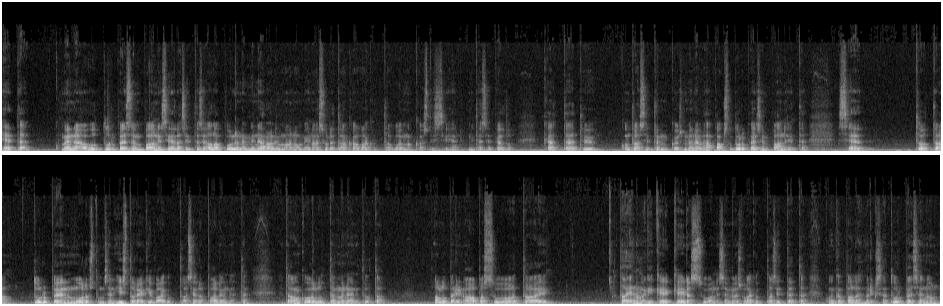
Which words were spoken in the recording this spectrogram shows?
että mennään ohutturpeisempaan, niin siellä sitten se alapuolinen mineraalimaan ominaisuudet alkaa vaikuttaa voimakkaasti siihen, mitä se pelto käyttäytyy, kun taas sitten, jos mennään vähän paksuturpeisempaan, niin sitten se tota, turpeen muodostumisen historiakin vaikuttaa siellä paljon, että, että onko ollut tämmöinen tota, alun perin aapasuo tai tai enemmänkin ke- keidassua, niin se myös vaikuttaa sitten, että kuinka paljon esimerkiksi turpeeseen on,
